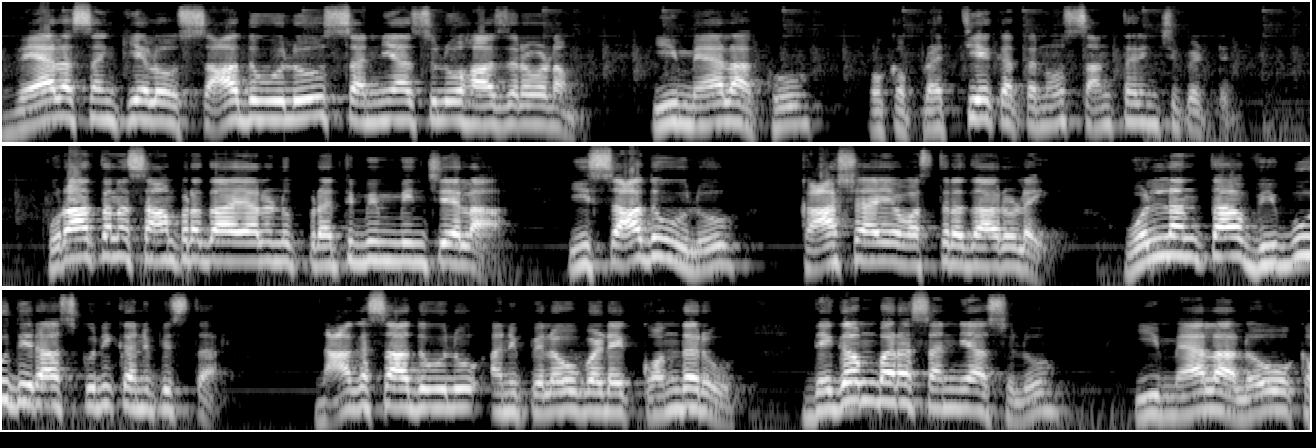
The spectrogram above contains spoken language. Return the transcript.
వేల సంఖ్యలో సాధువులు సన్యాసులు హాజరవడం ఈ మేళాకు ఒక ప్రత్యేకతను సంతరించి పెట్టింది. పురాతన సాంప్రదాయాలను ప్రతిబింబించేలా ఈ సాధువులు కాషాయ వస్త్రధారులై ఒళ్ళంతా విభూది రాసుకుని కనిపిస్తారు. నాగసాధువులు అని పిలువబడే కొందరు దిగంబర సన్యాసులు ఈ మేళాలో ఒక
